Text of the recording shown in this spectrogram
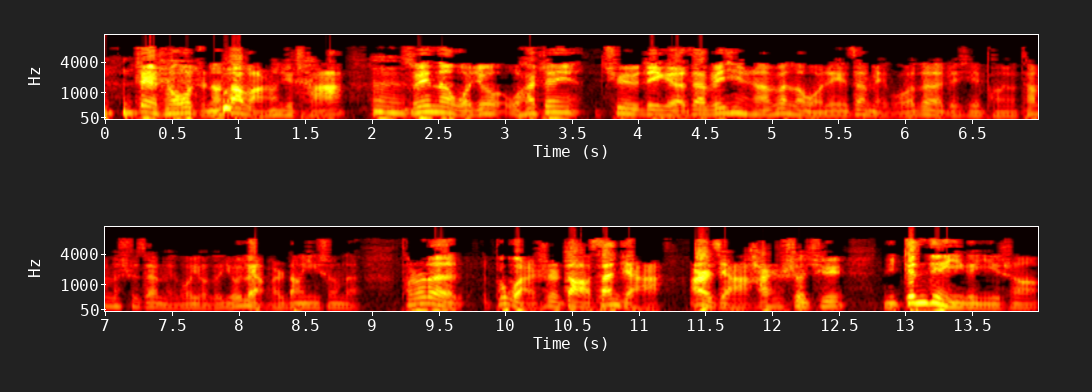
这时候我只能到网上去查。嗯，所以呢，我就我还真去这个在微信上问了我这个在美国的这些朋友，他们是在美国有的有两个是当医生的，他说的不管是到三甲、二甲还是社区，你跟定一个医生，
